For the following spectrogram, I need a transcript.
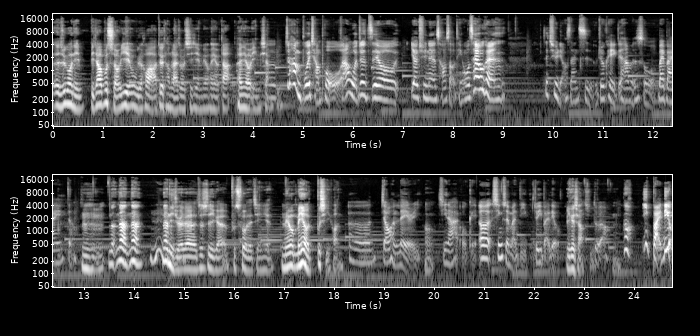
呃，如果你比较不熟业务的话，对他们来说其实也没有很有大很有影响、就他们不会强迫我，然后我就只有要去那个草扫厅。我猜我可能再去两三次，我就可以跟他们说拜拜这样。嗯，那那那、嗯、那你觉得这是一个不错的经验？没有没有不喜欢？呃，脚很累而已。嗯，其他还 OK。呃，薪水蛮低的，就一百六一个小时。对啊。嗯、哦，一百六。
